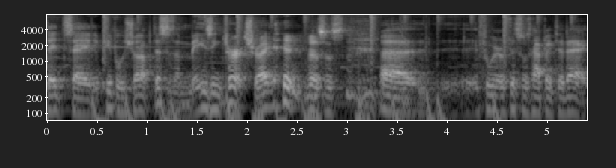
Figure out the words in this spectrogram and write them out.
they'd say the people who showed up, this is amazing church, right? this was, uh, if we were, if this was happening today,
